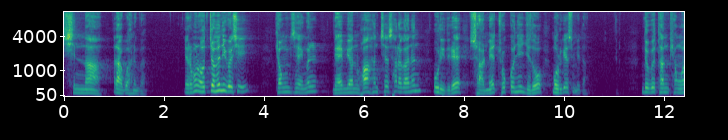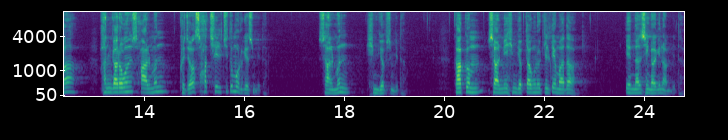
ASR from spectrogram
신나라고 하는 것. 여러분 어쩌면 이것이 경쟁을 내면화한 채 살아가는 우리들의 삶의 조건인지도 모르겠습니다. 느긋한 평화, 한가로운 삶은 그저 사치일지도 모르겠습니다. 삶은 힘겹습니다. 가끔 삶이 힘겹다고 느낄 때마다 옛날 생각이 납니다.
